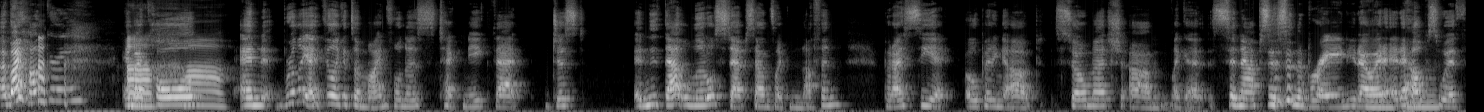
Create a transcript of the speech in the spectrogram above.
I hungry? Am I cold? Uh-huh. And really, I feel like it's a mindfulness technique that just, and that little step sounds like nothing, but I see it opening up so much, um, like a synapses in the brain, you know, and it helps with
